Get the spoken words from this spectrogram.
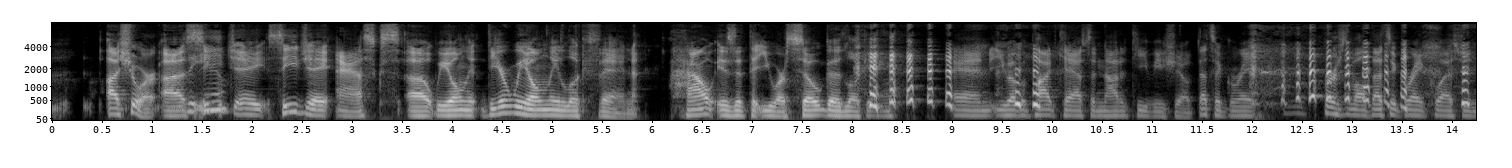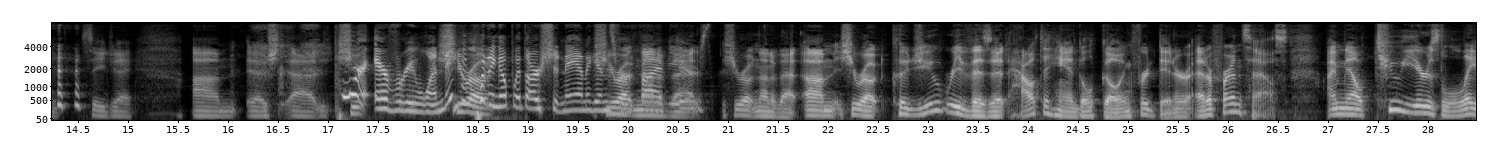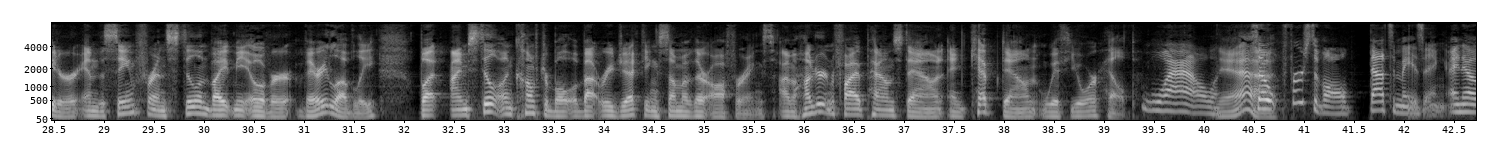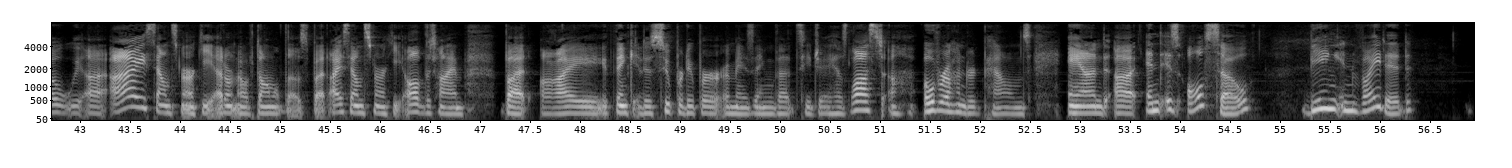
Uh, sure. Uh, The email? CJ CJ asks, uh, "We only, dear, we only look thin. How is it that you are so good looking, and you have a podcast and not a TV show? That's a great. First of all, that's a great question, CJ. Um, uh, sh- uh, Poor everyone. They've she been wrote- putting up with our shenanigans she for five years. She wrote none of that. Um, she wrote, "Could you revisit how to handle going for dinner at a friend's house? I'm now two years later, and the same friends still invite me over. Very lovely. But I'm still uncomfortable about rejecting some of their offerings. I'm 105 pounds down and kept down with your help. Wow. Yeah. So, first of all, that's amazing. I know we, uh, I sound snarky. I don't know if Donald does, but I sound snarky all the time. But I think it is super duper amazing that CJ has lost uh, over 100 pounds and, uh, and is also being invited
